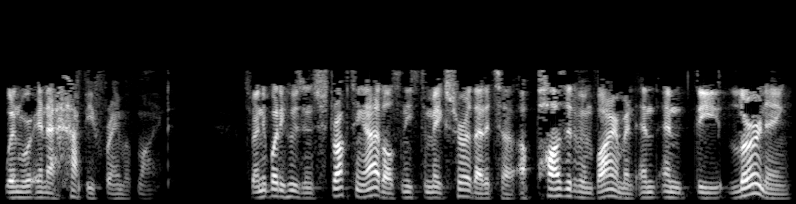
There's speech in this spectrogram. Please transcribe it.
when we're in a happy frame of mind. So anybody who's instructing adults needs to make sure that it's a, a positive environment and, and the learning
